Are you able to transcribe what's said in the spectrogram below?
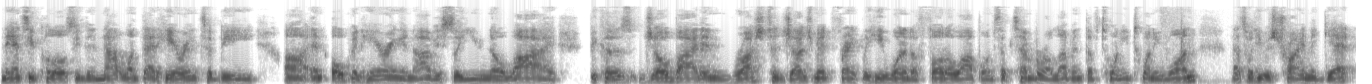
Nancy Pelosi did not want that hearing to be uh, an open hearing, and obviously you know why, because Joe Biden rushed to judgment. Frankly, he wanted a photo op on September 11th of 2021. That's what he was trying to get,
